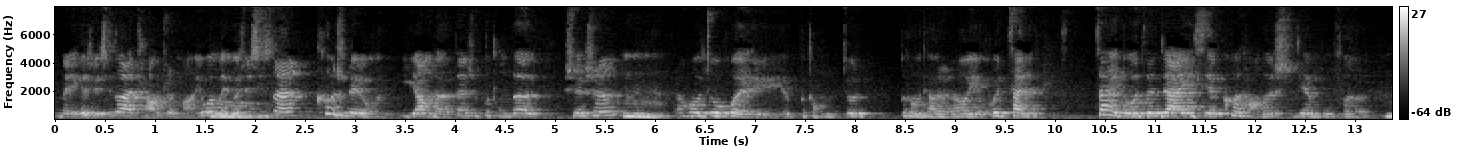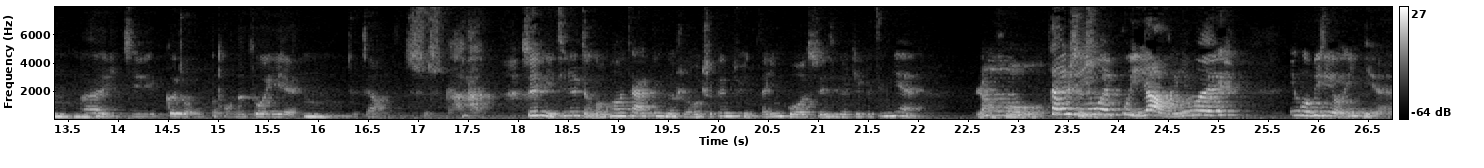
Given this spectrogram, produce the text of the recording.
每个学期都在调整嘛，因为每个学期虽然课是内容一样的，但是不同的学生，嗯，然后就会不同就不同调整，然后也会再再多增加一些课堂的实践部分，嗯呃，以及各种不同的作业，嗯，就这样子试试看吧。所以你其实整个框架定的时候是根据你在英国学习的这个经验。然后，但是因为不一样，因为英国毕竟有一年，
